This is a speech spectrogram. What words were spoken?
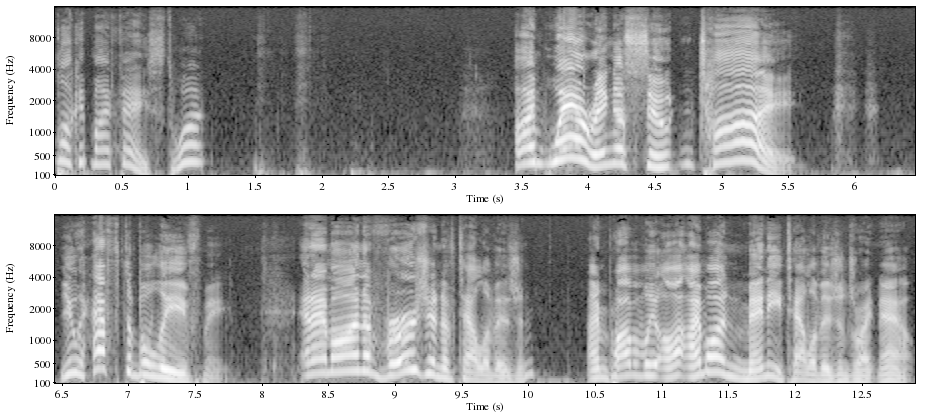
Look at my face. What? I'm wearing a suit and tie. You have to believe me. And I'm on a version of television. I'm probably on. I'm on many televisions right now.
